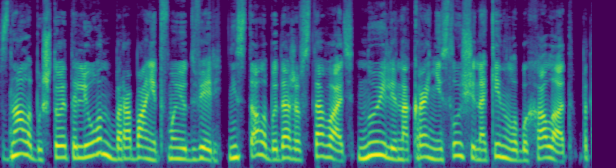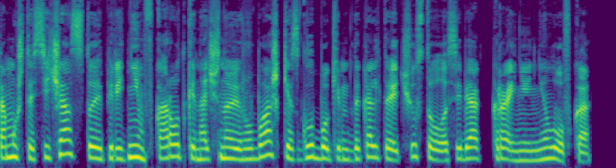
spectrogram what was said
Знала бы, что это Леон барабанит в мою дверь, не стала бы даже вставать, ну или на крайний случай накинула бы халат, потому что сейчас, стоя перед ним в короткой ночной рубашке с глубоким декольте, чувствовала себя крайне неловко.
